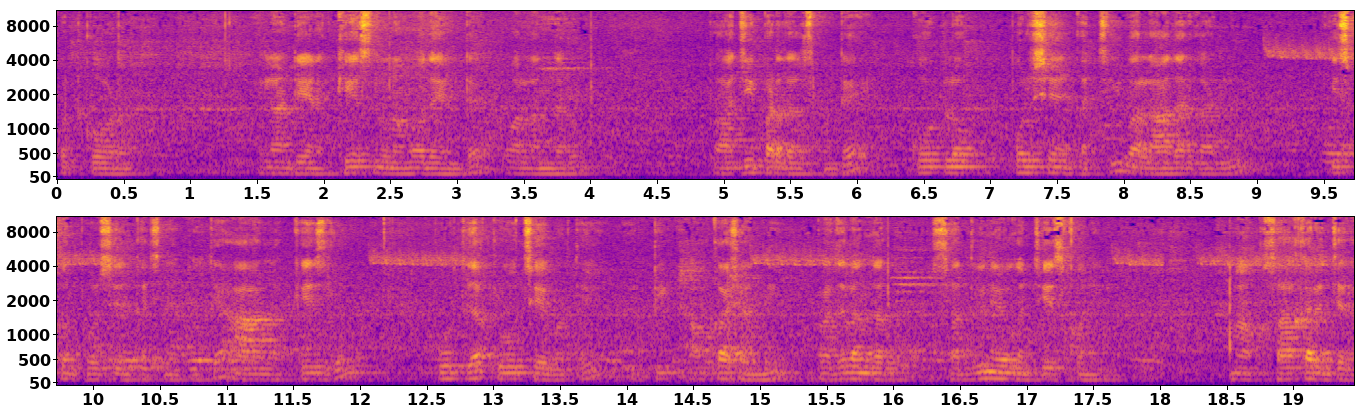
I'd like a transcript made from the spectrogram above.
కొట్టుకోవడం ఇలాంటి కేసులు నమోదై ఉంటే వాళ్ళందరూ రాజీ పడదలుచుకుంటే కోర్టులో పోలీస్ స్టేషన్కి వచ్చి వాళ్ళ ఆధార్ కార్డులు తీసుకొని పోలీస్ స్టేషన్కి వచ్చినట్లయితే ఆ కేసులు పూర్తిగా క్లోజ్ చేయబడతాయి. ఇట్టి అవకాశాన్ని ప్రజలందరూ సద్వినియోగం చేసుకొని మాకు సహకరించగలరు.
